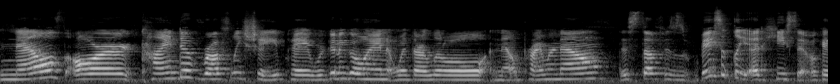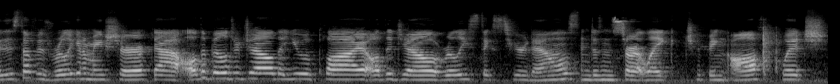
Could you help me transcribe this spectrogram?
Nails are kind of roughly shaped. Okay, we're gonna go in with our little nail primer now. This stuff is basically adhesive. Okay, this stuff is really gonna make sure that all the builder gel that you apply, all the gel really sticks to your nails and doesn't start like chipping off, which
